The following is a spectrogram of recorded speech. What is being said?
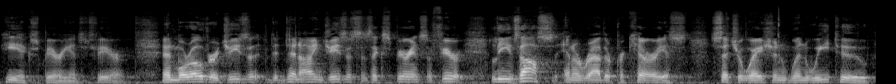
He experienced fear. And moreover, Jesus, denying Jesus' experience of fear leaves us in a rather precarious situation when we too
